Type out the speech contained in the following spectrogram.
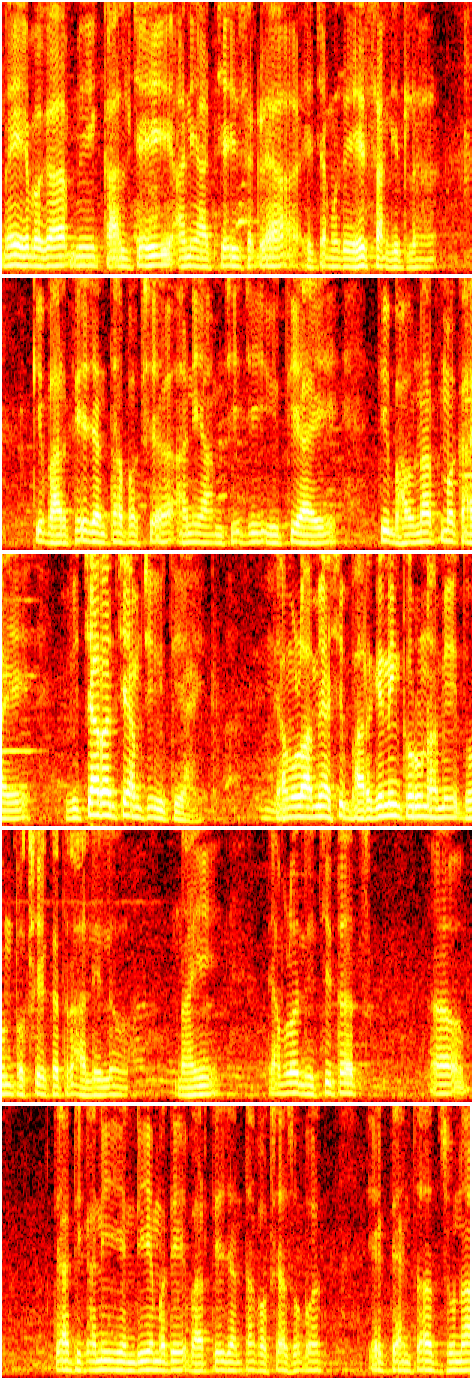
नाही हे बघा मी कालच्याही आणि आजच्याही सगळ्या याच्यामध्ये हेच सांगितलं की भारतीय जनता पक्ष आणि आमची जी युती आहे ती भावनात्मक आहे विचारांची आमची युती आहे. त्यामुळं आम्ही अशी बार्गेनिंग करून आम्ही दोन पक्ष एकत्र आलेलो नाही. त्यामुळं निश्चितच त्या ठिकाणी एन डी एमध्ये भारतीय जनता पक्षासोबत एक त्यांचा जुना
